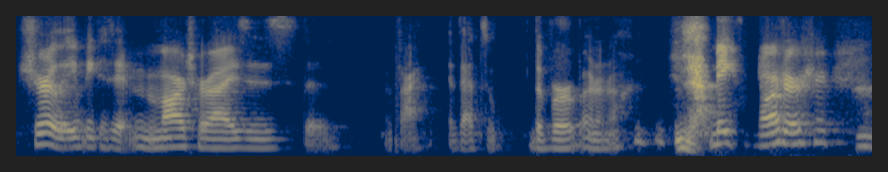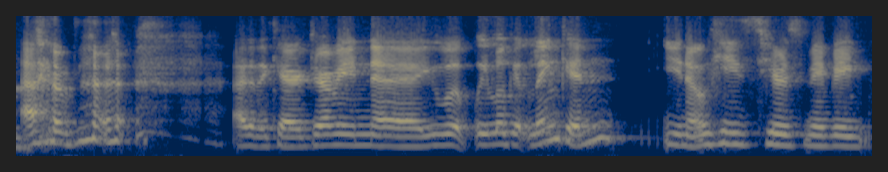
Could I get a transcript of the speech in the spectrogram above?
surely, because it martyrizes the. In fact, that's the verb. I don't know. Yeah. Makes martyr out of out of the character. I mean, uh, we look at Lincoln. You know, he's here's maybe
